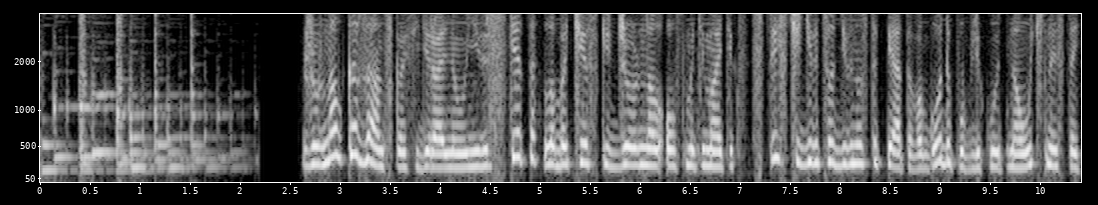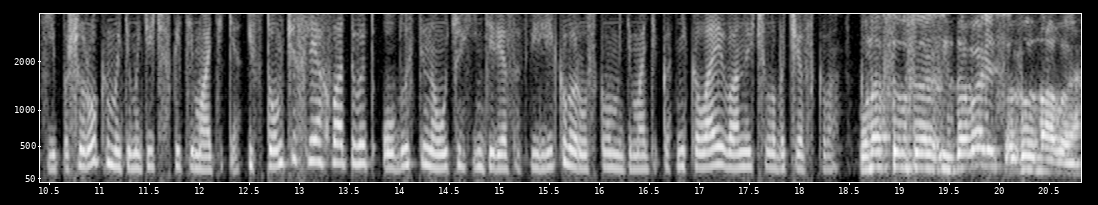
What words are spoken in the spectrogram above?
you Журнал Казанского федерального университета Лобачевский Journal of Mathematics с 1995 года публикует научные статьи по широкой математической тематике и в том числе охватывает области научных интересов великого русского математика Николая Ивановича Лобачевского. У нас уже издавались журналы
